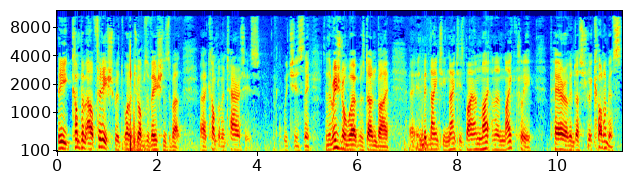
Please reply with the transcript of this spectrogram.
The complement, I'll finish with one or two observations about uh, complementarities. Which is the, so the original work was done by, uh, in the mid 1990s by an unlikely pair of industrial economists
